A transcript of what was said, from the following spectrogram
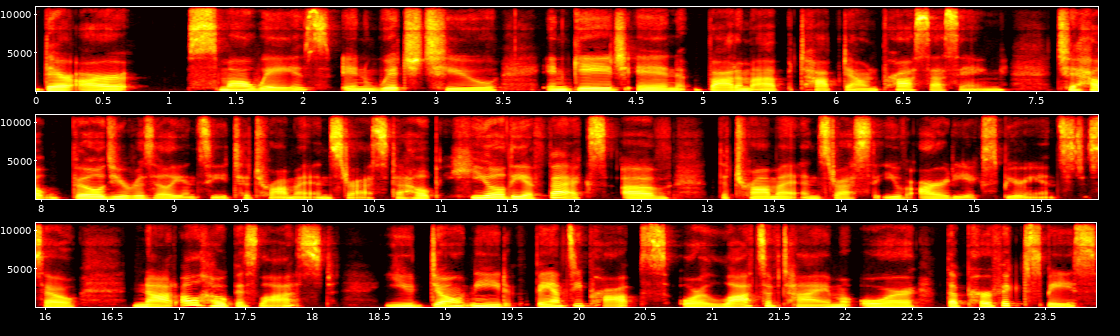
there are small ways in which to engage in bottom up, top down processing to help build your resiliency to trauma and stress, to help heal the effects of the trauma and stress that you've already experienced. So, not all hope is lost. You don't need fancy props or lots of time or the perfect space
